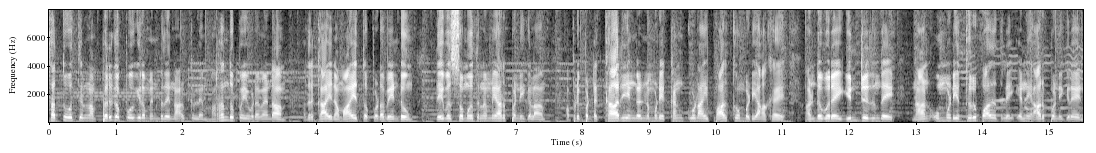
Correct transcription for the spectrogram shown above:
சத்துவத்தில் நாம் பெருகப் போகிறோம் என்பதை நாட்களில் மறந்து போய்விட வேண்டாம். அதற்காக நாம் ஆயத்தப்பட வேண்டும். தெய்வ சமூகத்தில் நம்மை அர்ப்பணிக்கலாம். அப்படிப்பட்ட காரியங்கள் நம்முடைய கண் கூடாய் பார்க்கும்படியாக அன்றுவரை இன்றிருந்தே நான் உம்முடைய திருப்பாதத்தில் என்னை அர்ப்பணிக்கிறேன்.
